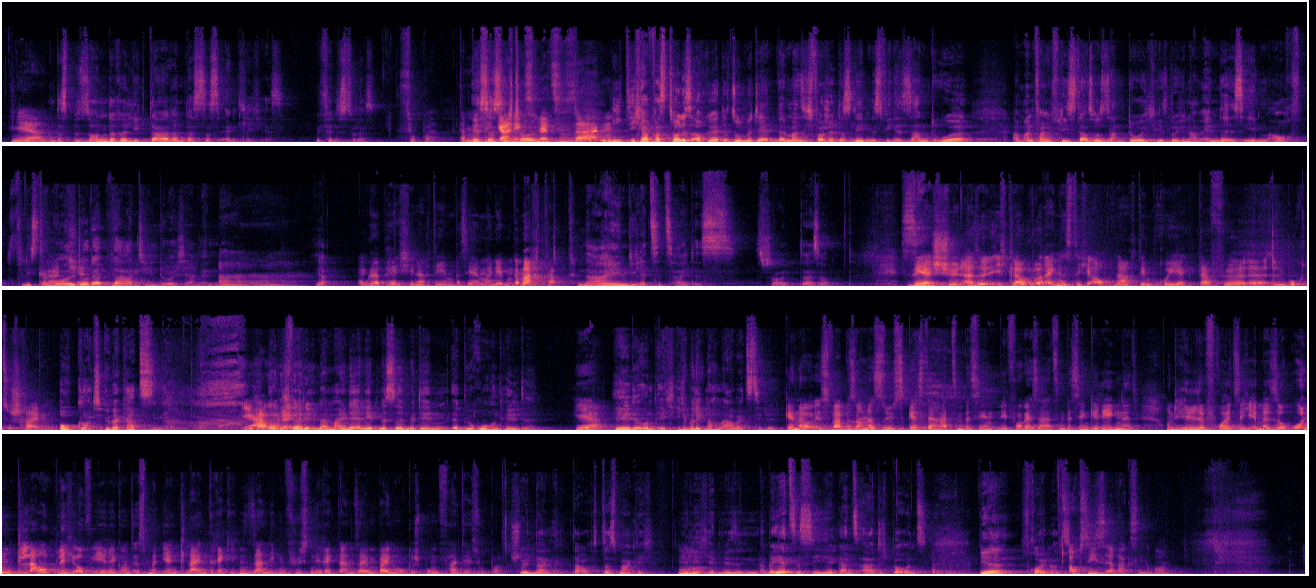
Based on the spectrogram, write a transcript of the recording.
Ja. Und das Besondere liegt darin, dass das endlich ist. Wie findest du das? Super. Da möchte ich gar nicht nichts toll? mehr zu sagen. Ich, ich habe was Tolles auch gehört, so mit der, wenn man sich vorstellt, das Leben ist wie eine Sanduhr. Am Anfang fließt da so Sand durch, fließt durch und am Ende ist eben auch, fließt da Gold oder Platin durch am Ende. Ah. Ja. Oder Pech, je nachdem, was ihr in meinem Leben gemacht habt. Nein, die letzte Zeit ist, schuld. Also, Sehr schön. Also ich glaube, du eignest dich auch nach dem Projekt dafür, äh, ein Buch zu schreiben. oh Gott, über Katzen. Ja, Ich oder? werde über meine Erlebnisse mit dem äh, Bürohund Hilde. Ja. Hilde und ich. Ich überlege noch einen Arbeitstitel. Genau, es war besonders süß. Gestern hat es ein bisschen, nee, vorgestern hat es ein bisschen geregnet und Hilde freut sich immer so unglaublich auf Erik und ist mit ihren kleinen, dreckigen, sandigen Füßen direkt an seinem Bein hochgesprungen. Fand er super. Schönen Dank. Da- Das mag ich. Hm? Lillichen. Wir sind, aber jetzt ist sie hier ganz artig bei uns. Wir freuen uns, Auch sie ist erwachsen geworden.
